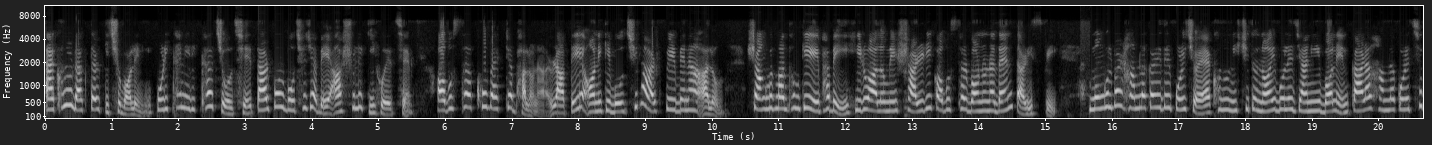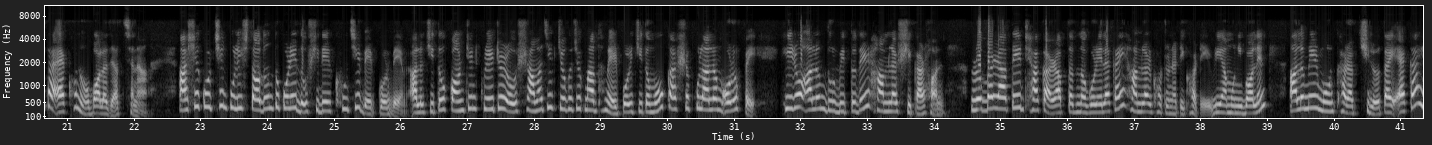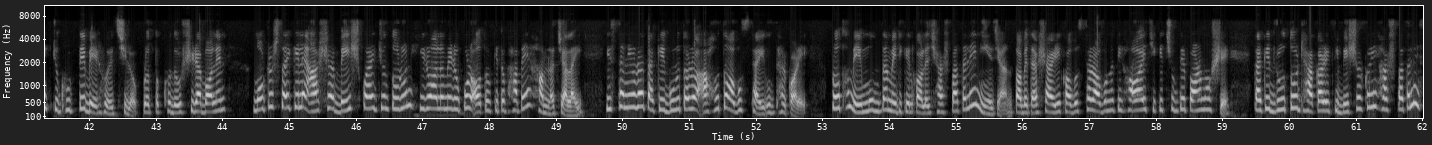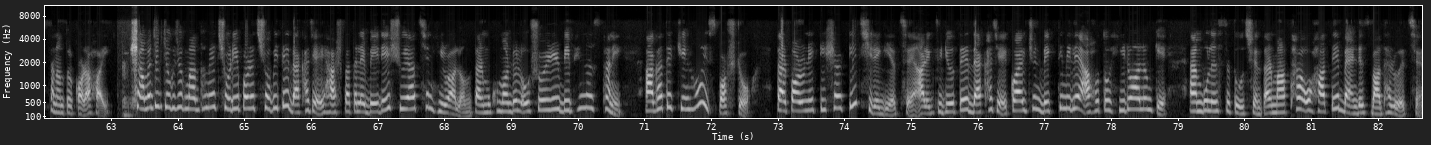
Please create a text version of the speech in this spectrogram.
এখনও ডাক্তার কিছু বলেনি। পরীক্ষা নিরীক্ষা চলছে, তারপর বোঝা যাবে আসলে কি হয়েছে। অবস্থা খুব একটা ভালো না। রাতে অনেকে বলছিল, আর ফিরবে না আলম। সংবাদ মাধ্যমকে এভাবেই হিরো আলমের শারীরিক অবস্থার বর্ণনা দেন তার স্ত্রী। মঙ্গলবার হামলাকারীদের পরিচয় এখনও নিশ্চিত নয় বলে জানিয়ে বলেন, কারা হামলা করেছে তা এখনও বলা যাচ্ছে না। আশা করছেন পুলিশ তদন্ত করে দোষীদের খুঁজে বের করবে। আলোচিত কন্টেন্ট ক্রিয়েটর ও সামাজিক যোগাযোগ মাধ্যমের পরিচিত মুখ আশরাফুল আলম ওরফে হিরো আলম দুর্বৃত্তদের হামলার শিকার হন। রোববার রাতে ঢাকার আফতাবনগর এলাকায় হামলার ঘটনাটি ঘটে। রিয়ামণি বলেন, আলমের মন খারাপ ছিল, তাই একা একটু ঘুরতে বের হয়েছিল। প্রত্যক্ষদর্শীরা বলেন, মোটরসাইকেলে আসা বেশ কয়েকজন তরুণ হিরো আলমের উপর অতর্কিতভাবে হামলা চালায়। স্থানীয়রা তাকে গুরুতর আহত অবস্থায় উদ্ধার করে। প্রথমে মুগদা মেডিকেল কলেজ হাসপাতালে নিয়ে যান, তবে তার শারীরিক অবস্থার অবনতি হওয়ায় চিকিৎসকদের পরামর্শে তাকে দ্রুত ঢাকার একটি বেসরকারি হাসপাতালে স্থানান্তর করা হয়। সামাজিক যোগাযোগ মাধ্যমে ছড়িয়ে পড়া ছবিতে দেখা যায় হাসপাতালের বেডে শুয়ে আছেন হিরো আলম। তার মুখমণ্ডল ও শরীরের বিভিন্ন স্থানে আঘাতের চিহ্ন স্পষ্ট। তার পরনের টি শার্টটি ছিঁড়ে গিয়েছে। আরেক ভিডিওতে দেখা যায়, কয়েকজন ব্যক্তি মিলে আহত হিরো আলমকে অ্যাম্বুলেন্সে তুলছেন। তার মাথা ও হাতে ব্যান্ডেজ বাঁধা রয়েছে।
